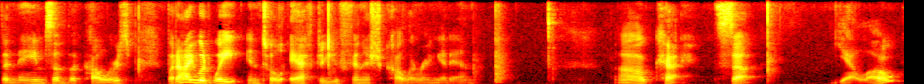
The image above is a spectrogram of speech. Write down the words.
the names of the colors, but I would wait until after you finish coloring it in. Okay, so yellow.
